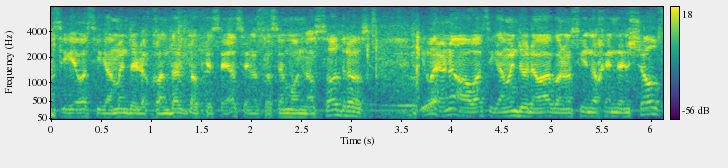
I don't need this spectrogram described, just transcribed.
así que básicamente los contactos que se hacen los hacemos nosotros. Y bueno, no, básicamente uno va conociendo gente en shows,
